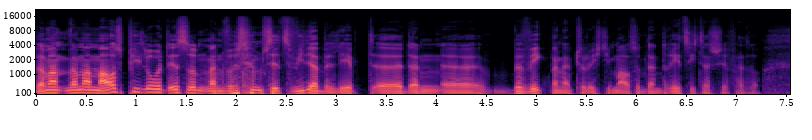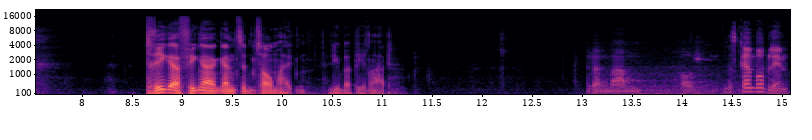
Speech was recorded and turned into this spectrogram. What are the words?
wenn man, wenn man Mauspilot ist und man wird im Sitz wiederbelebt, äh, dann äh, bewegt man natürlich die Maus und dann dreht sich das Schiff. Also Trägerfinger ganz im Zaum halten, lieber Pirat. Beim Namen rauschen. Das ist kein Problem.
